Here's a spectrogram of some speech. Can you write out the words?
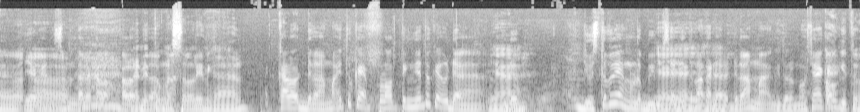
ya kan sementara kalau kalau Dan itu drama ngeselin kan. Kalau drama itu kayak plottingnya tuh kayak udah Ya. udah justru yang lebih Ya, bisa ya, ditebak ya, ya. adalah drama gitu loh. Maksudnya Oh kayak gitu.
